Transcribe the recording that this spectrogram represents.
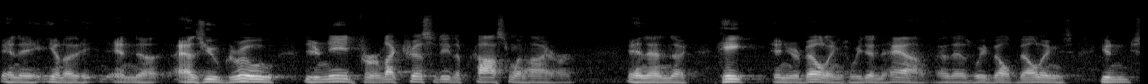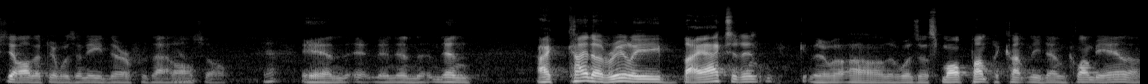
and the, you know and uh, as you grew, your need for electricity, the cost went higher, and then the heat in your buildings we didn't have. And as we built buildings, you saw that there was a need there for that also. Yeah. And and, and then and then I kind of really by accident there, uh, there was a small pump company down in Columbiana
